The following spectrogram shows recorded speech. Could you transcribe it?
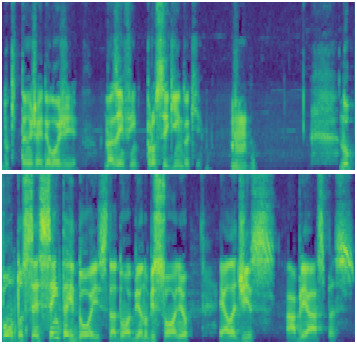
do que tange a ideologia. Mas enfim, prosseguindo aqui. No ponto 62 da Dom Abiano Bissônio, ela diz, abre aspas,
